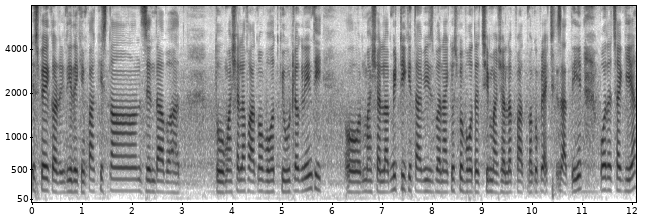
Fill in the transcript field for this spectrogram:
इस पर कर रही थी। देखें, पाकिस्तान, जिंदाबाद। तो माशाल्लाह फातिमा बहुत क्यूट लग रही थी। और माशाल्लाह मिट्टी की तावीज़ बना के उस पर बहुत अच्छी माशाल्लाह फातिमा को प्रैक्टिस आती है। बहुत अच्छा किया।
